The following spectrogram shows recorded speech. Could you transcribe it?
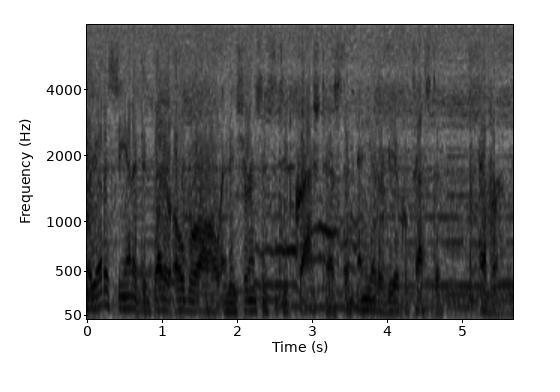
Toyota Sienna did better overall in Insurance Institute crash tests than any other vehicle tested, ever.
